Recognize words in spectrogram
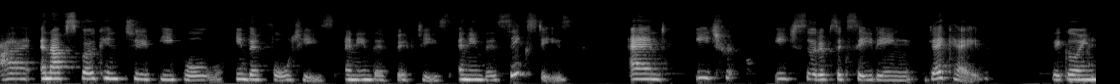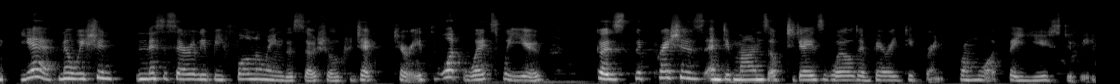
i and i've spoken to people in their 40s and in their 50s and in their 60s and each each sort of succeeding decade they're going yeah no we shouldn't necessarily be following the social trajectory. It's what works for you because the pressures and demands of today's world are very different from what they used to be.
